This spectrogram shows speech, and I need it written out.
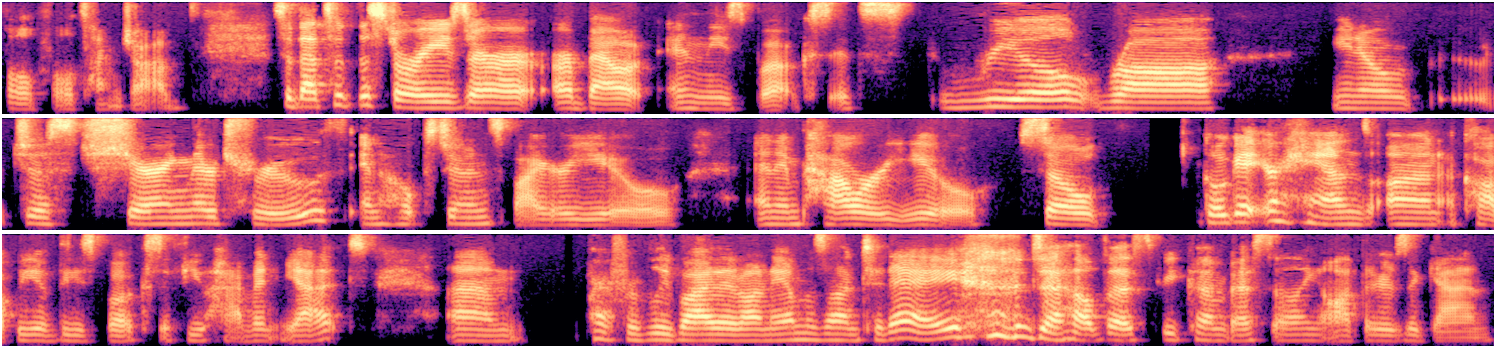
full full-time job so that's what the stories are, are about in these books it's real raw you know just sharing their truth in hopes to inspire you and empower you. So go get your hands on a copy of these books if you haven't yet. Um, preferably buy that on Amazon today to help us become best-selling authors again.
